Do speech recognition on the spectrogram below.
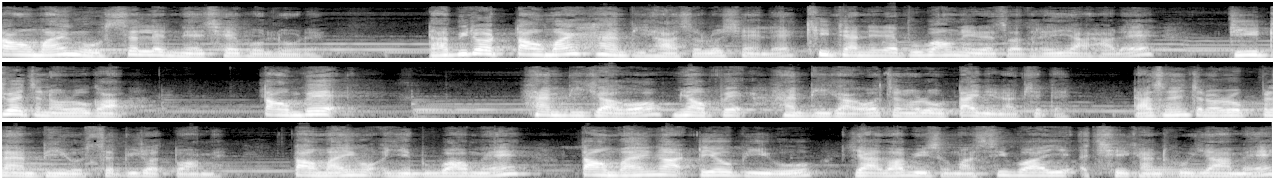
တောင်ပိုင်းကိုဆက်လက်နယ်ချဲဖို့လိုတယ်။ဒါပြီးတော့တောင်ပိုင်းဟန်ပြည်ဟာဆိုလို့ရှိရင်လည်းခီတန်နေတဲ့ပူပေါင်းနေတယ်ဆိုတဲ့သတင်းရထားတယ်။ဒီအတွက်ကျွန်တော်တို့ကတောင်ဘက်ဟန်ပြည်ကရောမြောက်ဘက်ဟန်ပြည်ကရောကျွန်တော်တို့တိုက်နေတာဖြစ်တယ်။ ဒါဆိုရင်ကျွန်တော်တို့ plan B ကိုဆက်ပြီးတော့တွားမယ်။တောင်ပိုင်းကိုအရင်ပူပေါင်းမယ်။တောင်ပိုင်းကတရုတ်ပြည်ကိုရသွားပြီဆိုမှစီးပွားရေးအခြေခံတစ်ခုရမယ်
